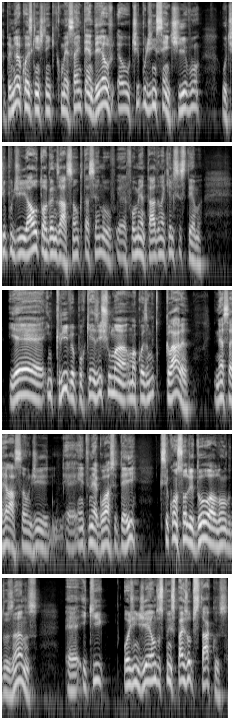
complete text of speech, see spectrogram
a primeira coisa que a gente tem que começar a entender é o, é o tipo de incentivo, o tipo de auto-organização que está sendo é, fomentada naquele sistema. E é incrível porque existe uma, uma coisa muito clara nessa relação de, é, entre negócio e TI que se consolidou ao longo dos anos é, e que hoje em dia é um dos principais obstáculos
